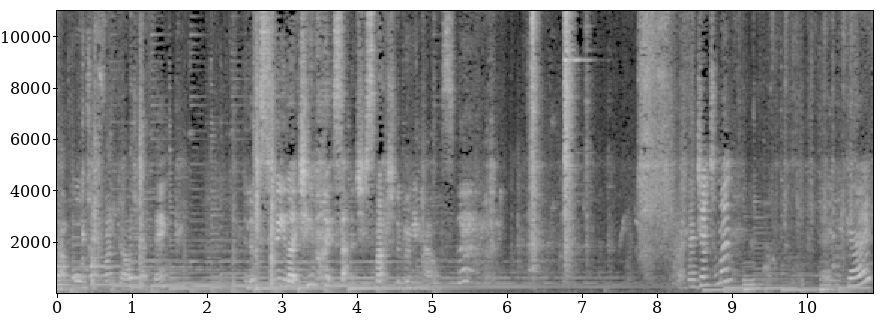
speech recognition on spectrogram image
That wall to the front garden, I think. It looks to me like she might actually smash the greenhouse. Right then, gentlemen. There we go.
